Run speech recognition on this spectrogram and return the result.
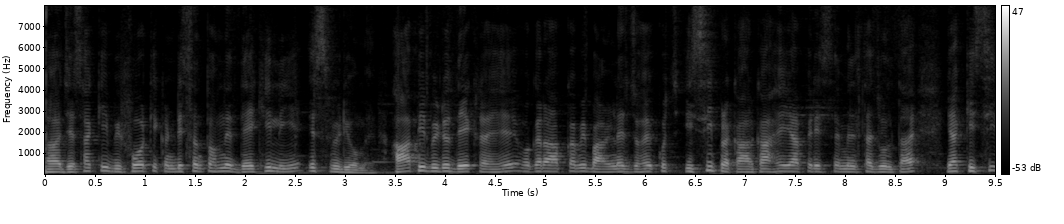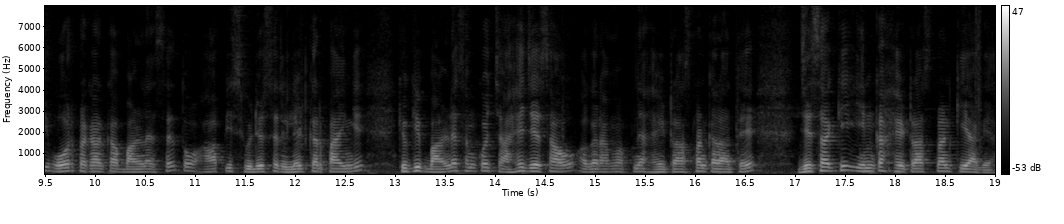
जैसा कि बिफोर की कंडीशन तो हमने देख ही ली है इस वीडियो में। आप ये वीडियो देख रहे हैं, अगर आपका भी बालनेस जो है कुछ इसी प्रकार का है या फिर इससे मिलता जुलता है या किसी और प्रकार का बालनेस है तो आप इस वीडियो से रिलेट कर पाएँगे। क्योंकि बालनेस हमको चाहे जैसा हो, अगर हम अपने हेयर ट्रांसप्लांट कराते हैं, जैसा कि इनका हेयर ट्रांसप्लांट किया गया।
